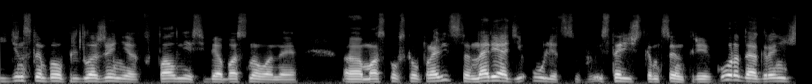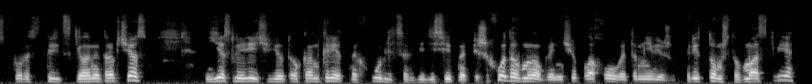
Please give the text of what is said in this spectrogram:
Единственное было предложение вполне себе обоснованное э, московского правительства на ряде улиц в историческом центре города ограничить скорость в 30 км в час. Если речь идет о конкретных улицах, где действительно пешеходов много, ничего плохого в этом не вижу. При том, что в Москве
